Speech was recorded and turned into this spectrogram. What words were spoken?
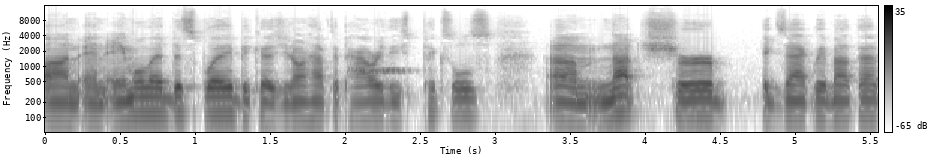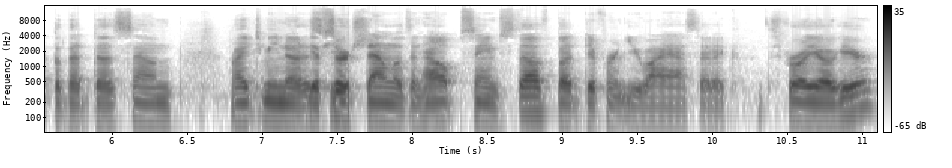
on an AMOLED display because you don't have to power these pixels. Um, not sure exactly about that, but that does sound right to me. Notice search, downloads, and help, same stuff, but different UI aesthetic. It's Froyo here,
